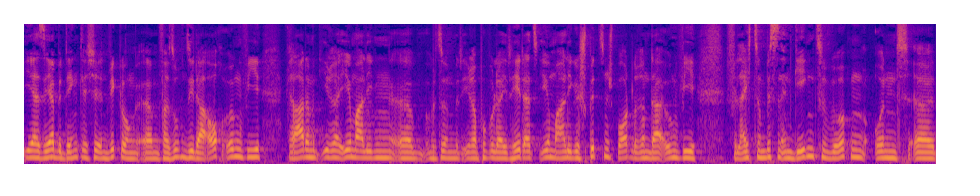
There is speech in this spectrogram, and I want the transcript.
eher sehr bedenkliche Entwicklung. Ähm, versuchen Sie da auch irgendwie gerade mit Ihrer ehemaligen, äh, mit Ihrer Popularität als ehemalige Spitzensportlerin da irgendwie vielleicht so ein bisschen entgegenzuwirken und äh,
